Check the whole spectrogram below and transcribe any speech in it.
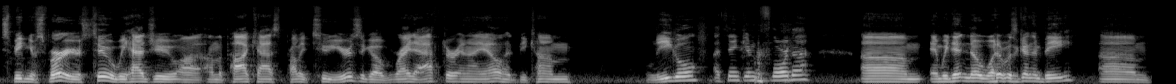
speaking of Spurriers too. We had you uh, on the podcast probably two years ago, right after NIL had become legal, I think, in Florida, um, and we didn't know what it was going to be. Um,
